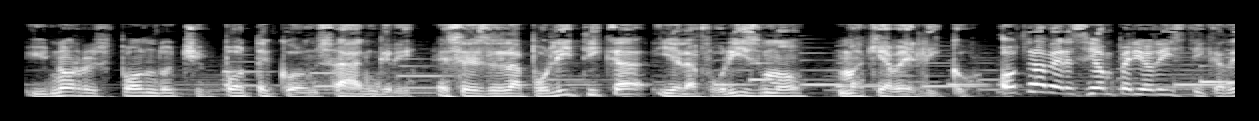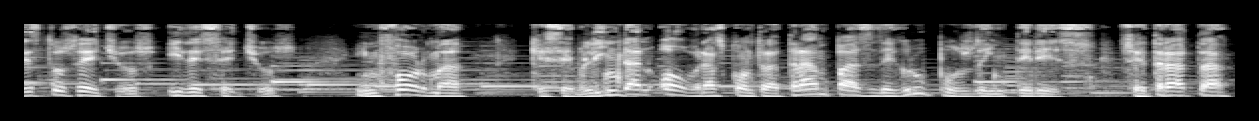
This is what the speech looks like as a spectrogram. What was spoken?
y no respondo chipote con sangre. Esa es la política y el aforismo maquiavélico. Otra versión periodística de estos hechos y desechos informa que se blindan obras contra trampas de grupos de interés. Se trata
